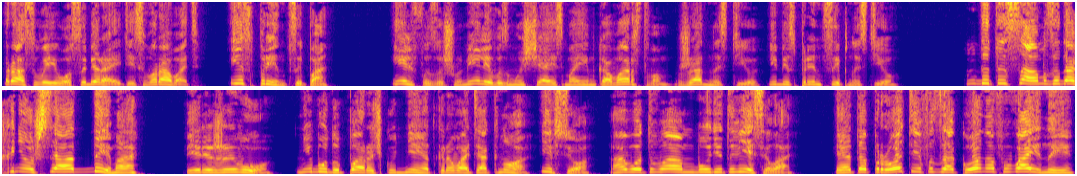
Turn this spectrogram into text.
раз вы его собираетесь воровать. Из принципа!» Эльфы зашумели, возмущаясь моим коварством, жадностью и беспринципностью. Да ты сам задохнешься от дыма. Переживу. Не буду парочку дней открывать окно, и все. А вот вам будет весело. Это против законов войны.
